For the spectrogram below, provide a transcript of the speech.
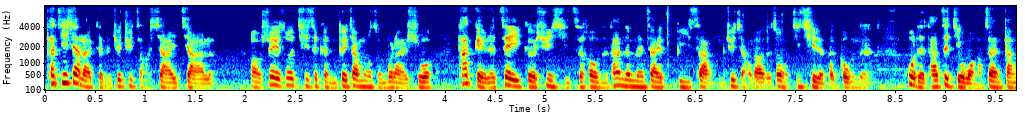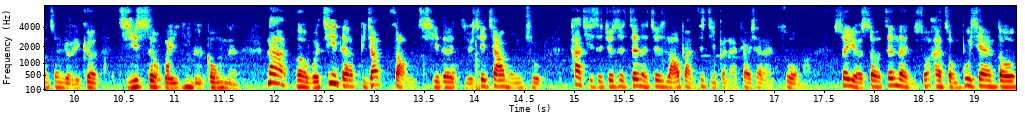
他接下来可能就去找下一家了。哦，所以说其实可能对加盟总部来说，他给了这一个讯息之后呢，他能不能在 FB 上，我们就讲到的这种机器人的功能，或者他自己网站当中有一个即时回应的功能？那呃，我记得比较早期的有些加盟主，他其实就是真的就是老板自己本来跳下来做嘛，所以有时候真的你说啊，总部现在都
